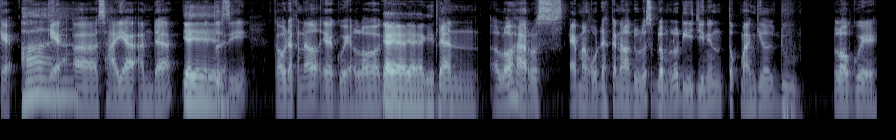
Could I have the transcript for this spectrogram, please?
kayak ah. kayak eh, saya anda ya ya ya itu ya, Zi kalau udah kenal ya gue lo gitu. Ya ya ya ya gitu. Dan lo harus emang udah kenal dulu sebelum lo diizinin untuk manggil du lo gue.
